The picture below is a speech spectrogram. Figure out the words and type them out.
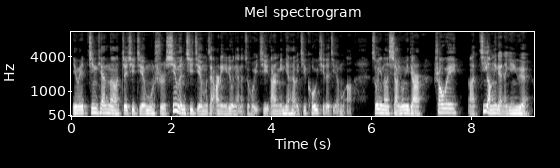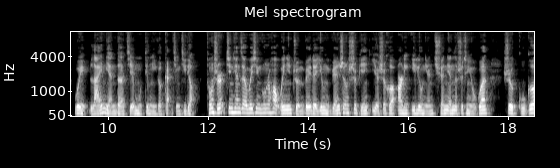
因为今天呢，这期节目是新闻期节目，在二零一六年的最后一期。当然，明天还有一期口语期的节目啊。所以呢，想用一点稍微啊激昂一点的音乐，为来年的节目定一个感情基调。同时，今天在微信公众号为您准备的英语原声视频，也是和二零一六年全年的事情有关。是谷歌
